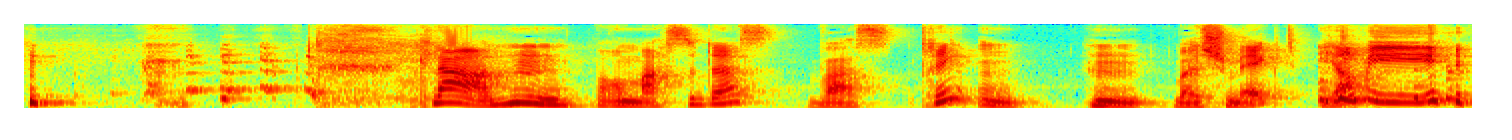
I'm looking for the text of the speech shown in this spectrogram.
Klar, hm, warum machst du das? Was? Trinken? Hm, weil es schmeckt? Yummy!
